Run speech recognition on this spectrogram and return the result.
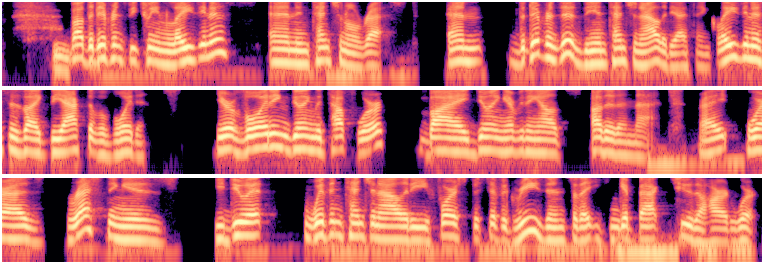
mm. about the difference between laziness and intentional rest. And the difference is the intentionality, I think. Laziness is like the act of avoidance. You're avoiding doing the tough work by doing everything else other than that, right? Whereas resting is you do it with intentionality for a specific reason so that you can get back to the hard work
